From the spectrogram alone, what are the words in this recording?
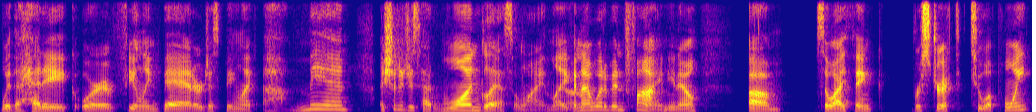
with a headache or feeling bad or just being like, oh man, I should have just had one glass of wine. Like, Yeah. and I would have been fine, you know? Um, so I think restrict to a point.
